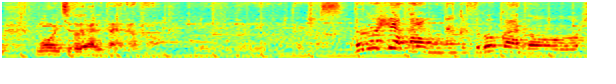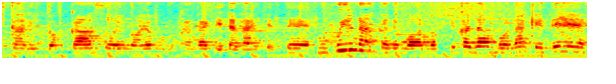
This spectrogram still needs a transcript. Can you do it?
もう一度やりたいなとどの部屋からもなんかすごくあの光とかそういうのをよく考えていただいててもう冬なんかでもあの床暖房だけで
